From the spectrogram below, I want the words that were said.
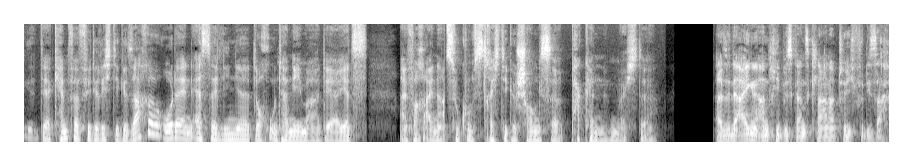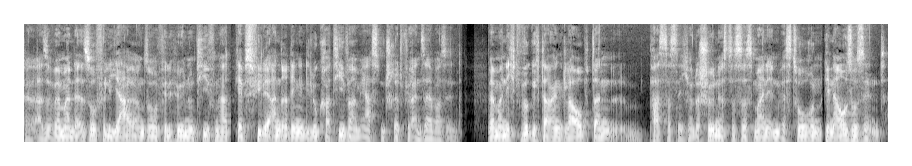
der Kämpfer für die richtige Sache oder in erster Linie doch Unternehmer, der jetzt einfach eine zukunftsträchtige Chance packen möchte? Also der eigene Antrieb ist ganz klar natürlich für die Sache. Also wenn man da so viele Jahre und so viele Höhen und Tiefen hat, gäbe es viele andere Dinge, die lukrativer im ersten Schritt für einen selber sind. Wenn man nicht wirklich daran glaubt, dann passt das nicht. Und das Schöne ist, dass das meine Investoren genauso sind.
